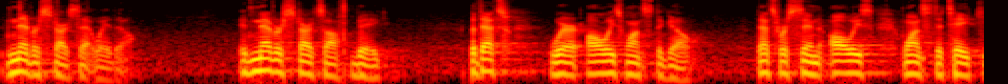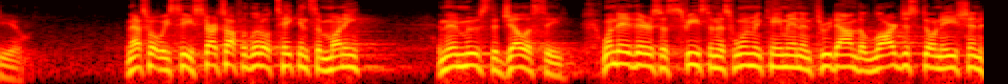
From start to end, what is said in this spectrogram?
It never starts that way, though. It never starts off big. But that's where it always wants to go. That's where sin always wants to take you. And that's what we see. Starts off with little taking some money and then moves to jealousy. One day there's this feast and this woman came in and threw down the largest donation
